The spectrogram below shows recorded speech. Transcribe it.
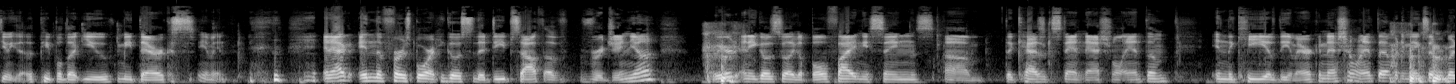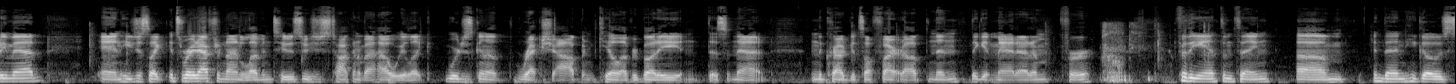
you know, the people that you meet there, because I mean, in ac- in the first board, he goes to the deep South of Virginia. Weird, and he goes to like a bullfight and he sings um, the Kazakhstan national anthem in the key of the American national anthem, and he makes everybody mad. And he just like it's right after 9-11 too, so he's just talking about how we like we're just gonna wreck shop and kill everybody and this and that. And the crowd gets all fired up, and then they get mad at him for for the anthem thing. Um, and then he goes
